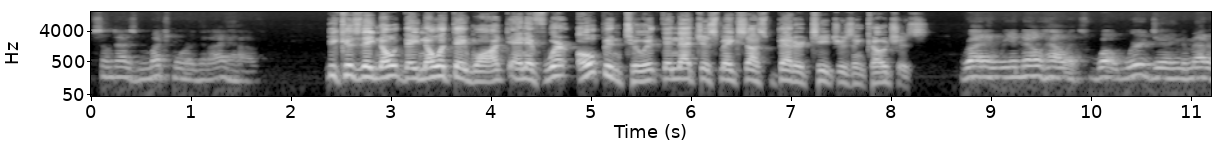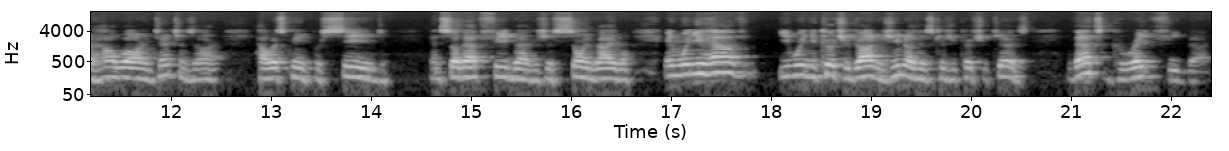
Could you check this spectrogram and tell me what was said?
sometimes much more than I have because they know they know what they want and if we're open to it then that just makes us better teachers and coaches right and we know how it's what we're doing no matter how well our intentions are how it's being perceived and so that feedback is just so invaluable and when you have you when you coach your daughters you know this because you coach your kids that's great feedback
